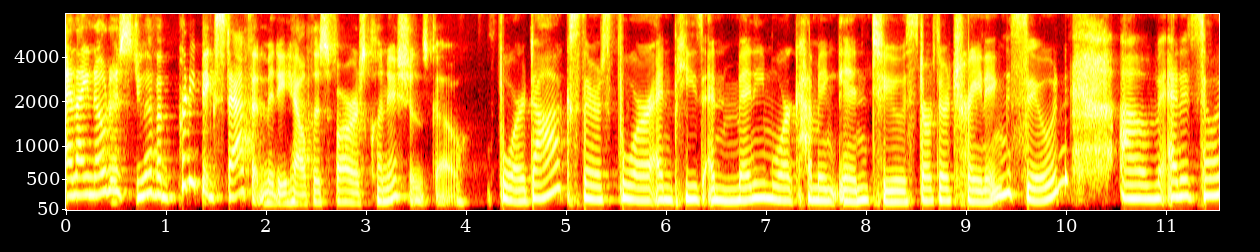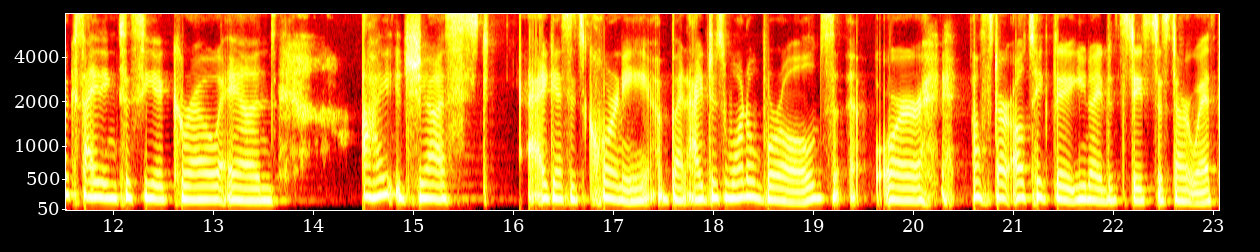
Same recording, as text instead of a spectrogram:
and I noticed you have a pretty big staff at MIDI Health as far as clinicians go. four docs. There's four NPs and many more coming in to start their training soon. Um, and it's so exciting to see it grow. And I just, I guess it's corny, but I just want a world or I'll start, I'll take the United States to start with,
